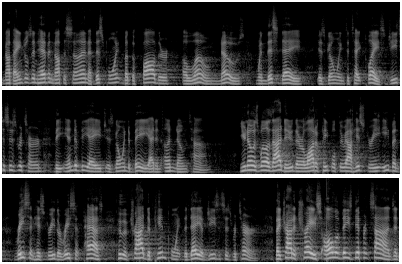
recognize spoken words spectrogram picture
Not the angels in heaven, not the Son at this point, but the Father alone knows when this day is going to take place. Jesus' return, the end of the age, is going to be at an unknown time. You know as well as I do, there are a lot of people throughout history, even recent history, the recent past, who have tried to pinpoint the day of Jesus' return. They try to trace all of these different signs and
